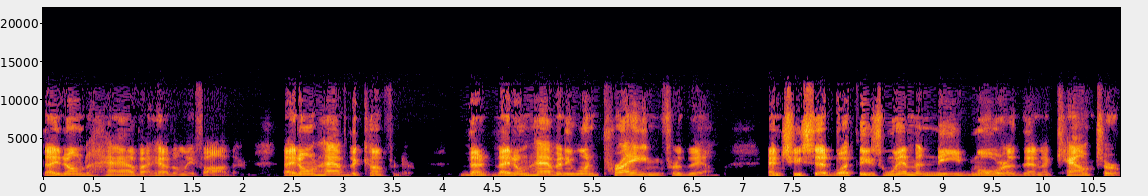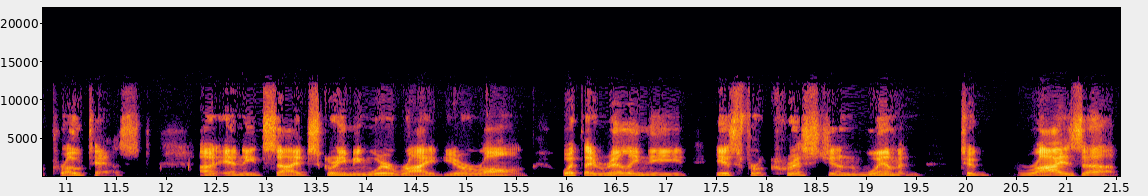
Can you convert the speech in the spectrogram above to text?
They don't have a heavenly father. They don't have the comforter. They, don't have anyone praying for them. And she said what these women need more than a counter protest uh, and each side screaming, We're right, you're wrong. What they really need is for Christian women to rise up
